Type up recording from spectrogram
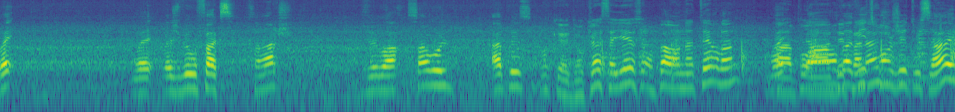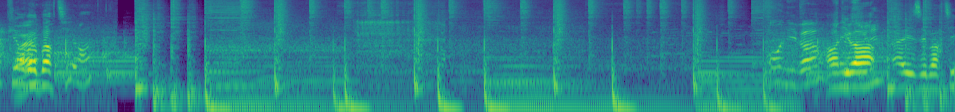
Ouais. Ouais, bah, je vais au fax. Ça marche? Je vais voir. Ça roule. À plus. Ok, donc là ça y est, on part en inter là? Ouais, Par rapport là, à un on va vite ranger tout ça et puis on va partir. hein. On y va On y va. suis. Allez, c'est parti.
